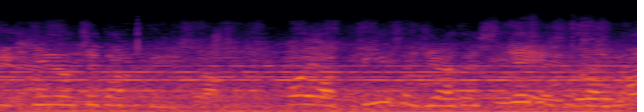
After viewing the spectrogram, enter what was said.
perché non c'è da Pisa Poi a Pisa gira a destra e si torna.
